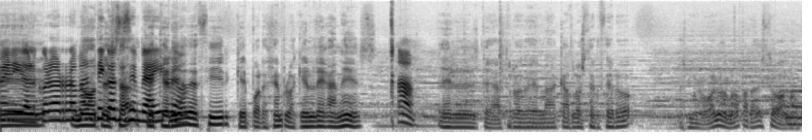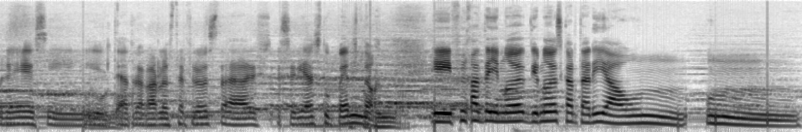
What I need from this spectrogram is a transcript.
venido el coro no, romántico está- y se me ha te quería ido. decir que, por ejemplo, aquí en Leganés, Ah, el teatro de la Carlos III es muy bueno, ¿no? Para esto. ¿o no? hombre, sí, el Teatro de Carlos III está- es- sería estupendo. Estupendo. Y fíjate, yo no, yo no descartaría un... un-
